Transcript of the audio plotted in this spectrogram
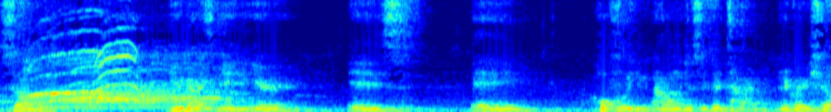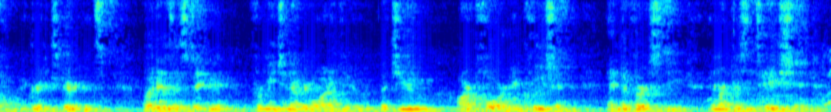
So, you guys being here is a hopefully not only just a good time and a great show and a great experience, but it is a statement from each and every one of you that you are for inclusion and diversity and representation in music.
